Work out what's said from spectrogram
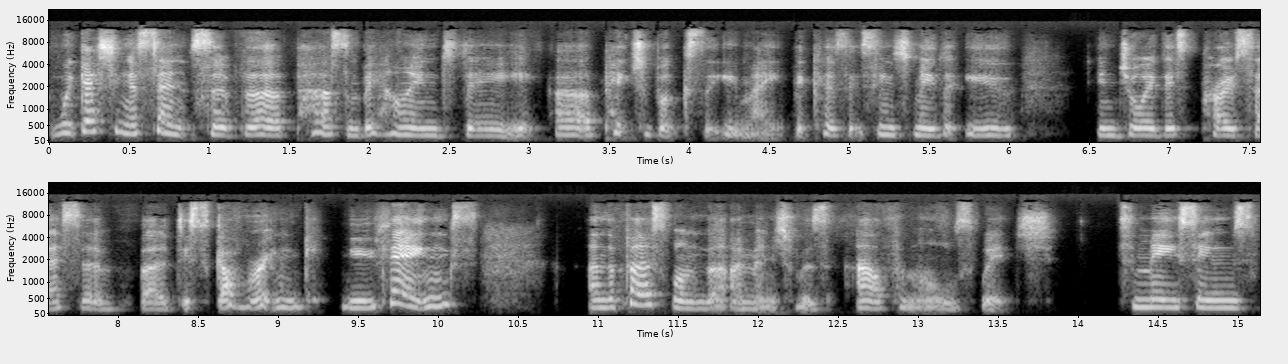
We're getting a sense of the person behind the uh, picture books that you make because it seems to me that you enjoy this process of uh, discovering new things. And the first one that I mentioned was Alphamals, which to me seems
